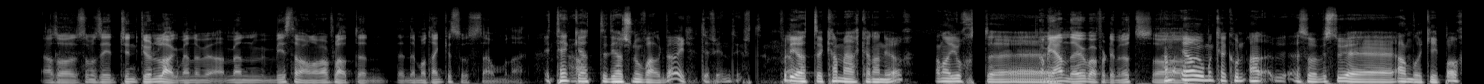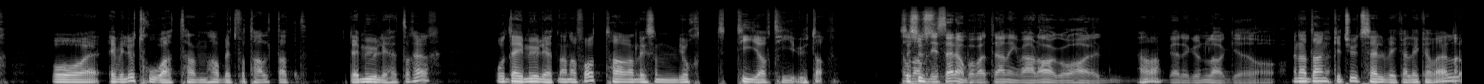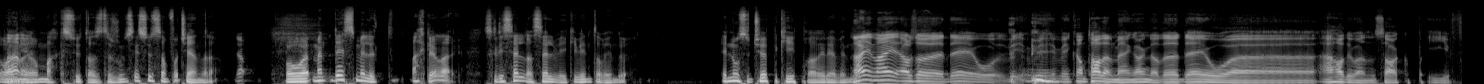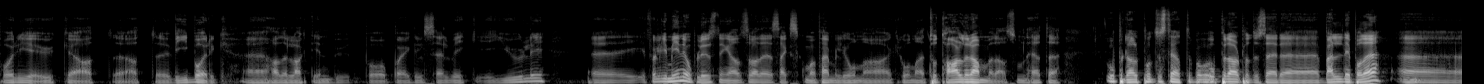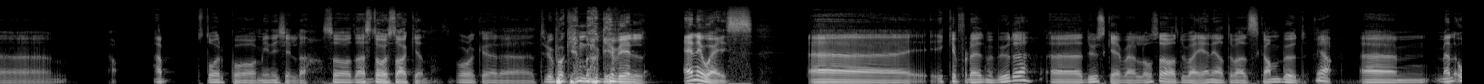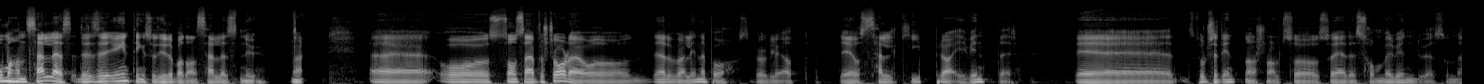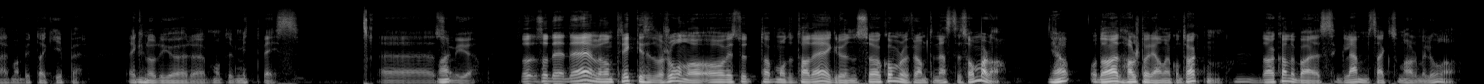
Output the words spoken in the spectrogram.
Altså, som å si, tynt grunnlag, men, men viste han i hvert fall at det, det, det må tenkes seg om det her. Jeg tenker at de har ikke noe valg der, jeg. Definitivt. Fordi at eh, hva mer kan han gjøre? Han har gjort uh, Ja, men igjen, det er jo bare 40 minutter, så han, ja, jo, men hva kun, altså, Hvis du er andrekeeper, og jeg vil jo tro at han har blitt fortalt at det er muligheter her, og de mulighetene han har fått, har han liksom gjort ti av ti ut av. Så jeg synes, de ser ham på trening hver dag og har et ja, bedre grunnlag. eh, Og, Men han danker ikke ut Selvik likevel, og Nei, han nei. gjør maks ut av situasjonen, så jeg syns han fortjener det. Ja. Og, men det som er litt merkelig, der, skal de selge Selvik i vintervinduet? Er det noen som kjøper keepere i det vinduet? Nei, nei, altså det er jo Vi, vi, vi kan ta den med en gang. da Det, det er jo eh, Jeg hadde jo en sak i forrige uke at, at Wiborg eh, hadde lagt inn bud på, på Egil Selvik i juli. Eh, ifølge mine opplysninger så var det 6,5 millioner kroner. Totalramme, da, som det heter. Oppedal protesterte på Oppedal protesterer veldig på det. Eh, ja, jeg står på mine kilder, så der står saken. Så får dere eh, tro på hvem dere vil. Anyways. Eh, ikke fornøyd med budet. Eh, du skrev vel også at du var enig i at det var et skambud. Ja. Eh, men om han selges Det er ingenting som tyder på at han selges nå. Eh, og sånn som jeg forstår det, og det er du vel inne på, selvfølgelig, at det å selge keepere i vinter det Stort sett internasjonalt så, så er det sommervinduet som der man bytter keeper. Det er ikke noe du gjør eh, måte midtveis eh, så Nei. mye. Så, så det, det er en sånn tricky situasjon, og, og hvis du tar, på en måte, tar det i grunn, så kommer du fram til neste sommer, da. Ja. Og da er et halvt år igjen av kontrakten. Da kan du bare glemme 6,5 millioner.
